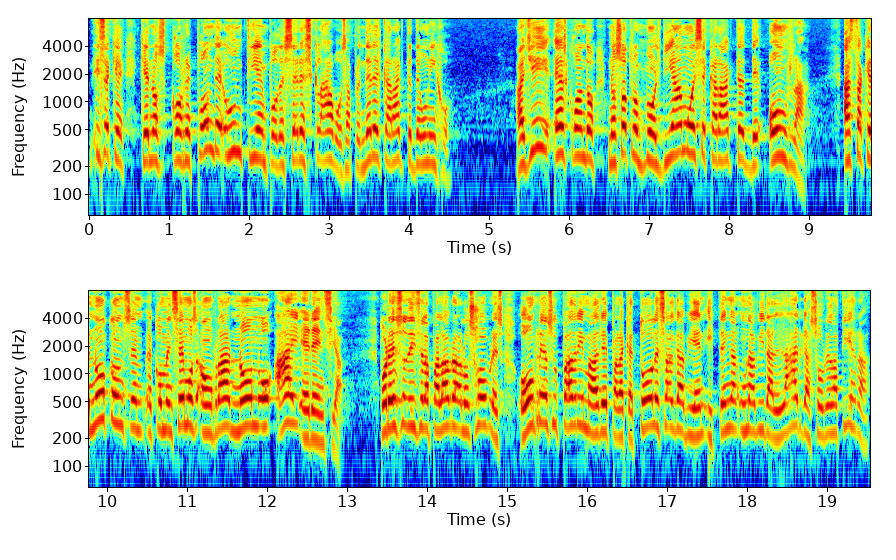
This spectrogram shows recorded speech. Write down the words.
Dice que, que nos corresponde un tiempo de ser esclavos, aprender el carácter de un hijo. Allí es cuando nosotros moldeamos ese carácter de honra hasta que no comencemos a honrar, no, no hay herencia. Por eso dice la palabra a los jóvenes, honren a su padre y madre para que todo les salga bien y tengan una vida larga sobre la tierra.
